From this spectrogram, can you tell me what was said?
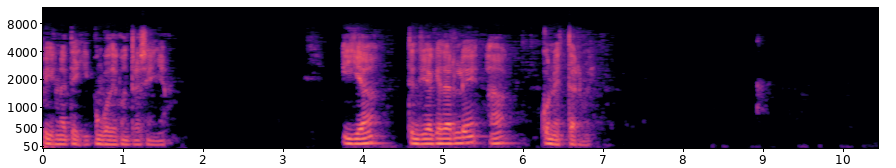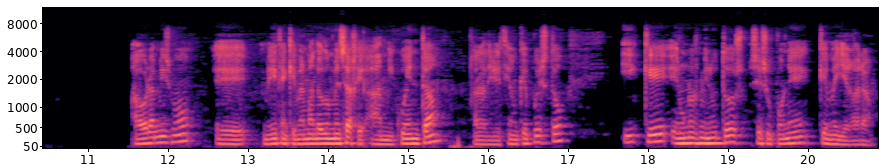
y pongo de contraseña. Y ya tendría que darle a conectarme. Ahora mismo eh, me dicen que me han mandado un mensaje a mi cuenta, a la dirección que he puesto, y que en unos minutos se supone que me llegará.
